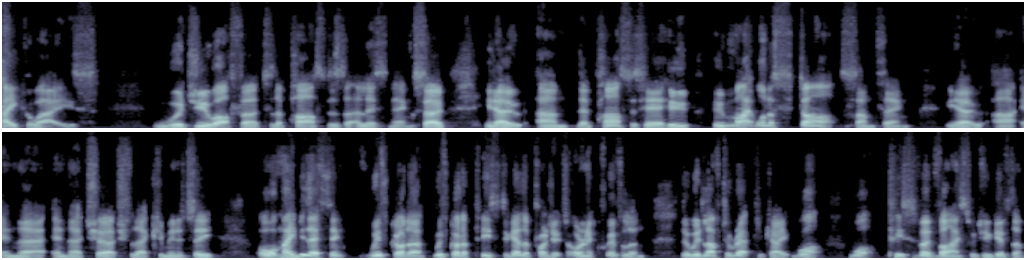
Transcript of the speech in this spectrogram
takeaways would you offer to the pastors that are listening? So, you know, um, the pastors here who who might want to start something, you know, uh, in their in their church for their community, or maybe they think we've got a we've got a piece together project or an equivalent that we'd love to replicate. What what piece of advice would you give them?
